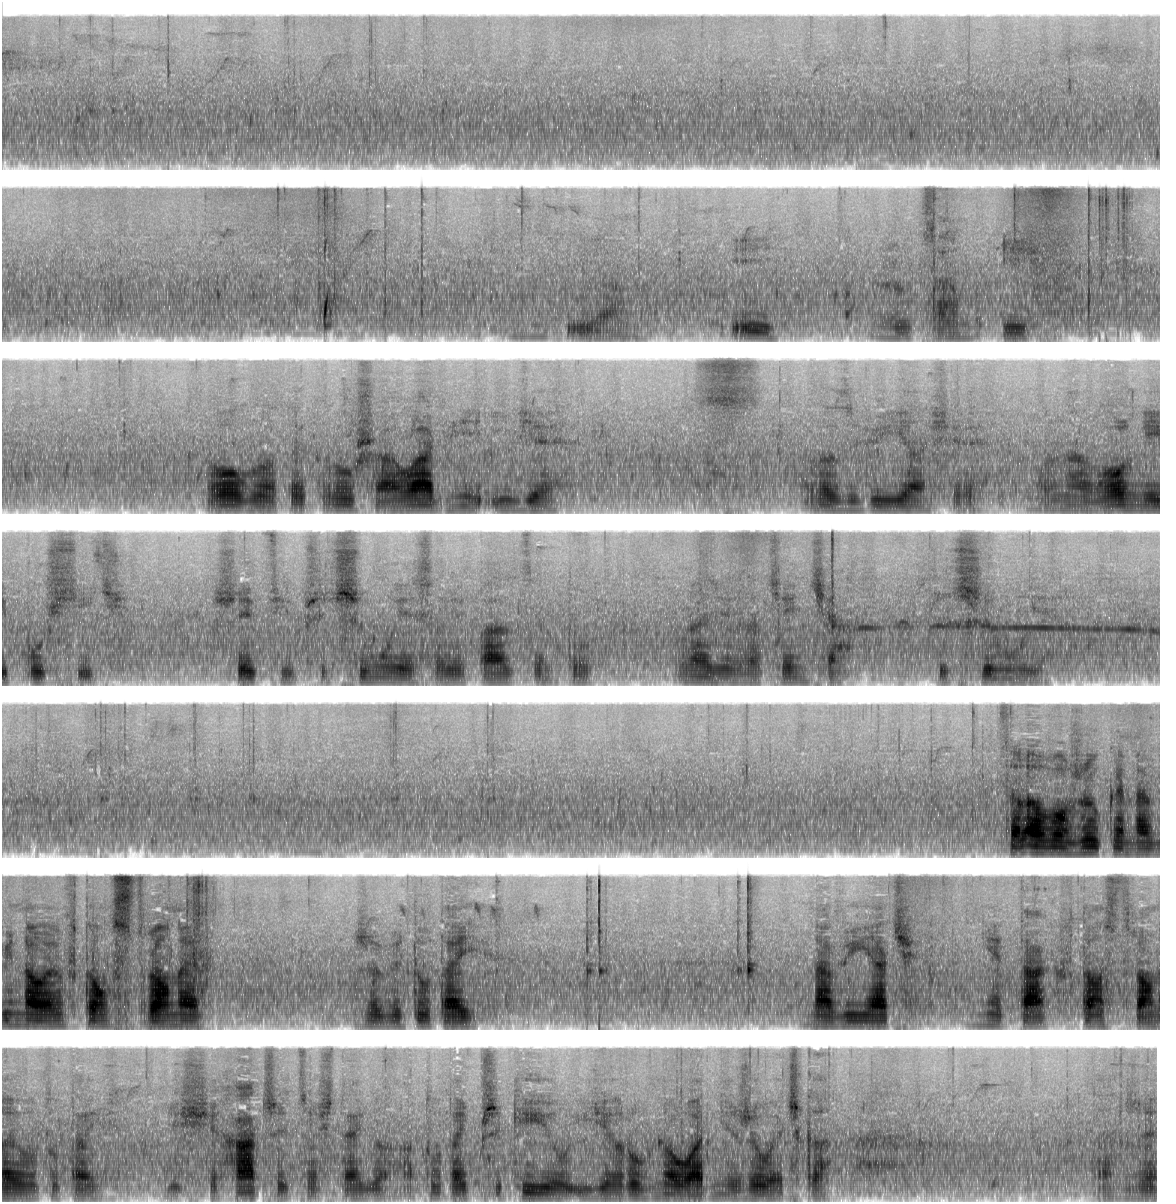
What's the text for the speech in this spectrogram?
I rzucam i kołowrotek rusza ładnie idzie. Rozwija się. Można wolniej puścić. Szybciej przytrzymuję sobie palcem tu. W razie zacięcia przytrzymuję celowo żyłkę nawinąłem w tą stronę żeby tutaj nawijać nie tak w tą stronę, bo tutaj gdzieś się haczy coś tego, a tutaj przy kiju idzie równo ładnie żyłeczka. Także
